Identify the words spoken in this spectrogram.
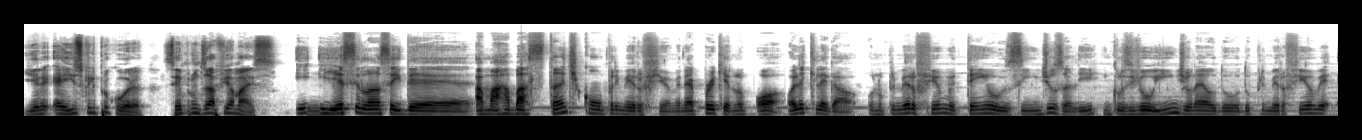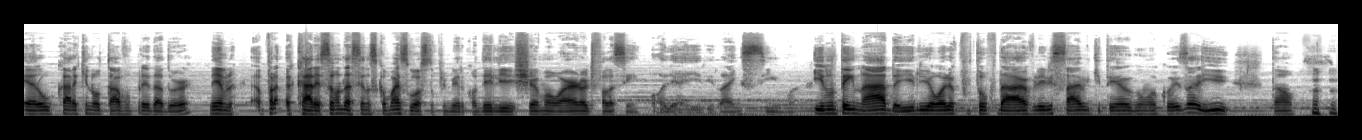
E ele, é isso que ele procura. Sempre um desafio a mais. E, Uhum. e esse lance aí de, é, amarra bastante com o primeiro filme, né? Porque, no, ó, olha que legal. No primeiro filme tem os índios ali. Inclusive o índio, né? O do, do primeiro filme era o cara que notava o predador. Lembra? Pra- cara, essa é uma das cenas que eu mais gosto do primeiro. Quando ele chama o Arnold e fala assim: Olha ele lá em cima. E não tem nada. E ele olha pro topo da árvore e ele sabe que tem alguma coisa ali. Então,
